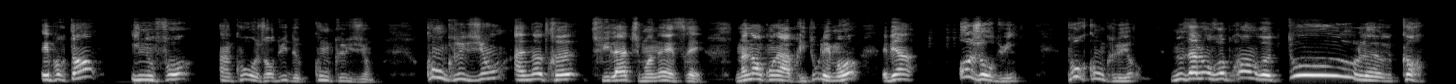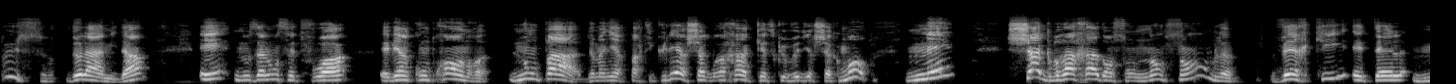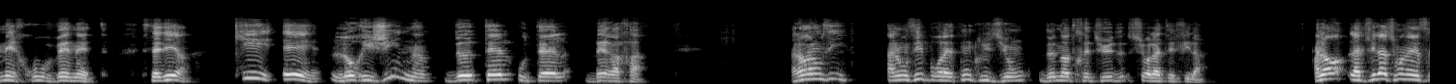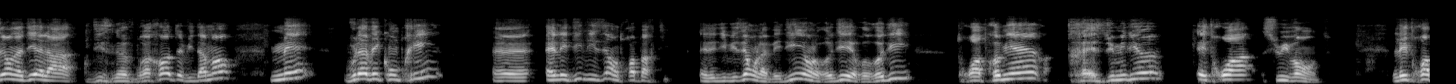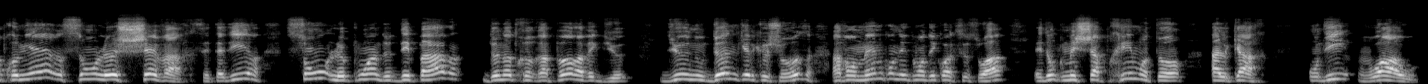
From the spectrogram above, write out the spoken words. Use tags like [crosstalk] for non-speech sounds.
il nous faut un cours aujourd'hui de conclusion. Conclusion à notre Tfilat Esrei. Maintenant qu'on a appris tous les mots, eh bien, aujourd'hui, pour conclure, nous allons reprendre tout le corpus de la Hamida et nous allons cette fois, eh bien, comprendre non pas de manière particulière, chaque bracha, qu'est-ce que veut dire chaque mot, mais chaque bracha dans son ensemble, vers qui est-elle Venet C'est-à-dire, qui est l'origine de tel ou tel bracha Alors allons-y, allons-y pour la conclusion de notre étude sur la tefila. Alors, la tefila on a dit, elle a 19 brachot, évidemment, mais vous l'avez compris, euh, elle est divisée en trois parties. Elle est divisée, on l'avait dit, on le redit et redit, trois premières, treize du milieu et trois suivantes. Les trois premières sont le shevar, c'est-à-dire sont le point de départ de notre rapport avec Dieu. Dieu nous donne quelque chose avant même qu'on ait demandé quoi que ce soit. Et donc, Meshaprim Alkar. On dit waouh.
